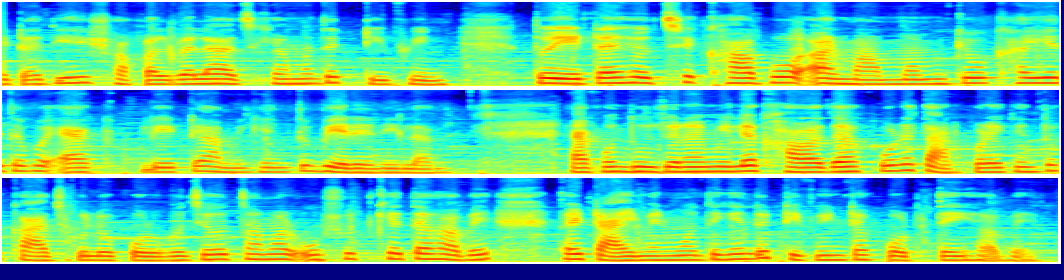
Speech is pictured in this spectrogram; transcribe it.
এটা দিয়ে সকালবেলা আজকে আমাদের টিফিন। তো এটাই হচ্ছে খাব আর মাম্মামকেও খাইয়ে দেবো, এক প্লেটে আমি কিন্তু বেড়ে নিলাম। এখন দুজনে মিলে খাওয়া দাওয়া করে তারপরে কিন্তু কাজগুলো করব। যেহেতু আমার ওষুধ খেতে হবে, তাই টাইমের মধ্যে কিন্তু টিফিনটা করতেই হবে।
